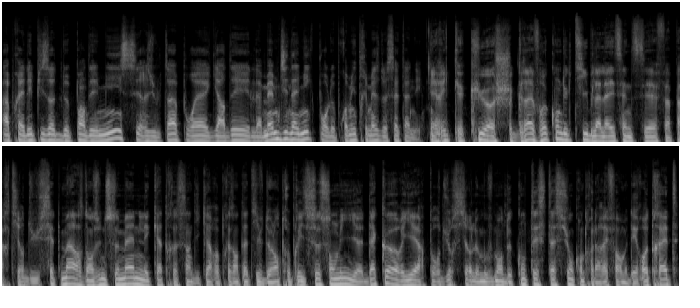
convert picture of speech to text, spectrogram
Après l'épisode de pandémie, ces résultats pourraient garder la même dynamique pour le premier trimestre de cette année. Eric Cuoche, Grève reconductible à la SNCF à partir du 7 mars. Dans une semaine, les quatre syndicats représentatifs de l'entreprise se sont mis d'accord hier pour durcir le mouvement de contestation contre la réforme des retraites.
